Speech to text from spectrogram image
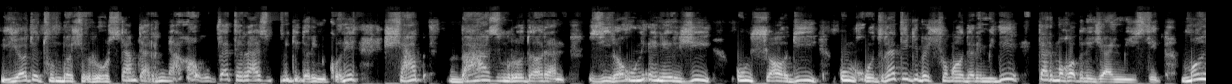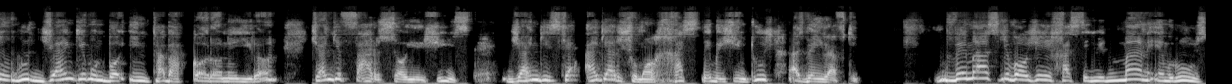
یادتون باشه رستم در نهایت رزمی که داری می‌کنه شب بزم رو دارن. زیرا اون انرژی اون شادی اون قدرتی که به شما داره میده در مقابل جنگ میستید ما امروز جنگمون با این تبهکاران ایران جنگ فرسایشی است. جنگی است که اگر شما خسته بشین توش از بین رفتیم و است که واژه خستگی من امروز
